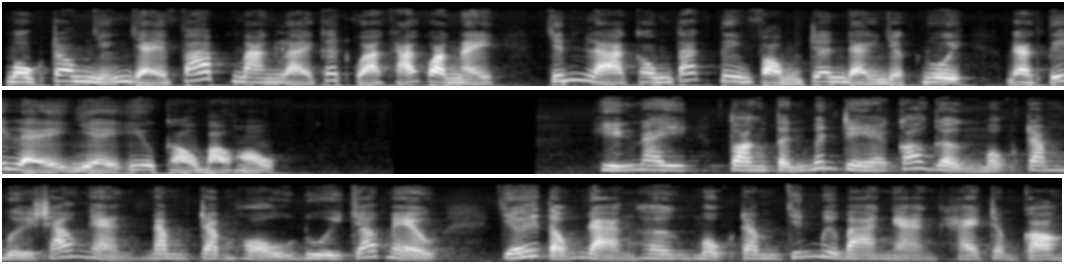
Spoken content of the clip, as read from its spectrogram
một trong những giải pháp mang lại kết quả khả quan này chính là công tác tiêm phòng trên đàn vật nuôi đạt tỷ lệ về yêu cầu bảo hộ. Hiện nay, toàn tỉnh Bến Tre có gần 116.500 hộ nuôi chó mèo với tổng đàn hơn 193.200 con.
